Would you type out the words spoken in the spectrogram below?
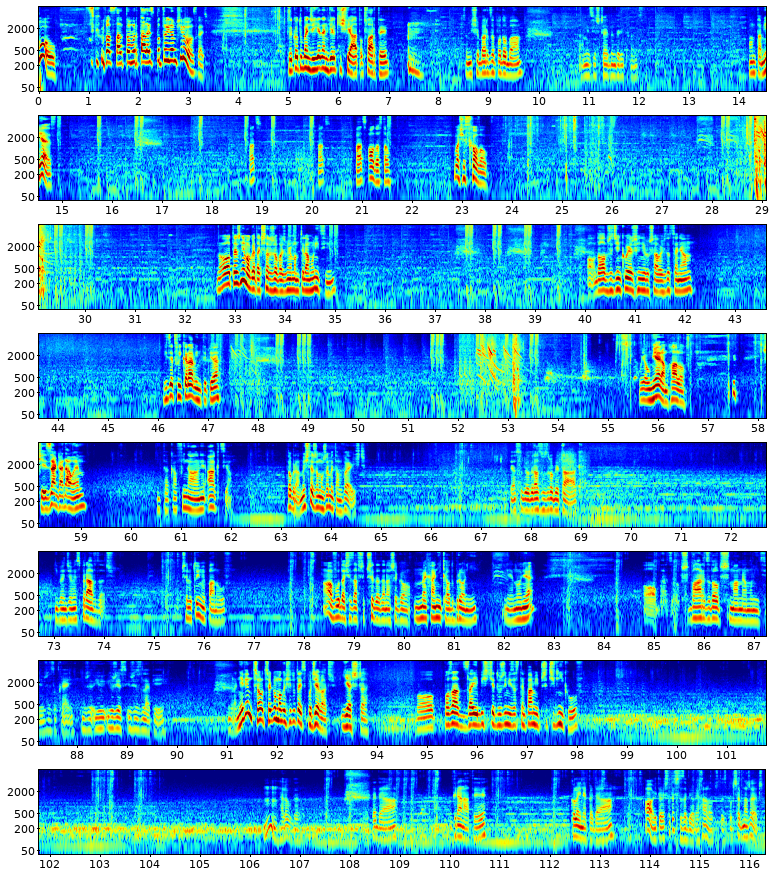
Wow! Kurwa, Salto Mortale z potrójną śrubą, słuchajcie. Tylko tu będzie jeden wielki świat otwarty, co mi się bardzo podoba. Tam jest jeszcze jeden delikwent. On tam jest. Pac. Pac. Pac. O, dostał. Chyba się schował. No, też nie mogę tak szarżować, bo ja mam tyle amunicji. Dobrze, dziękuję, że się nie ruszałeś, doceniam. Widzę twój karabin, typie. Bo ja umieram, halo. się zagadałem. I taka finalnie akcja. Dobra, myślę, że możemy tam wejść. Ja sobie od razu zrobię tak. I będziemy sprawdzać. Przelutujmy panów. O, woda się zawsze przyda do naszego mechanika od broni. Nie, no nie? O, bardzo dobrze, bardzo dobrze. Mamy amunicję, już jest ok. Już, ju- już, jest, już jest lepiej. Dobra, nie wiem co, czego mogę się tutaj spodziewać jeszcze. Bo poza zajebiście dużymi zastępami przeciwników. Granaty. Kolejne PDA. O, i to jeszcze też sobie zabiorę. Halo, to jest potrzebna rzecz.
